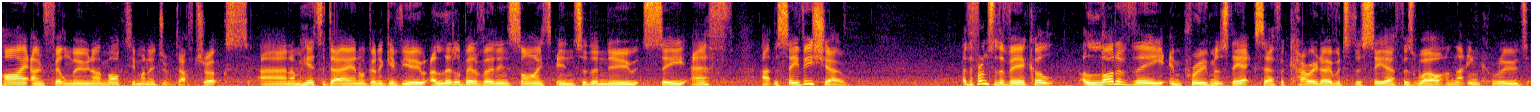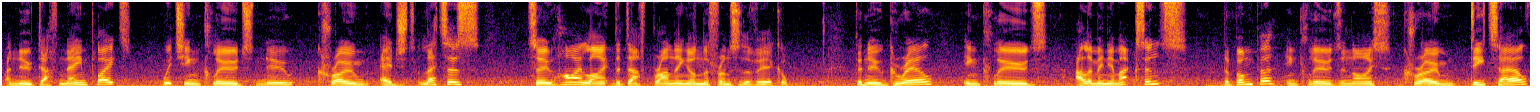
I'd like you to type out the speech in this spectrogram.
Hi, I'm Phil Moon. I'm marketing manager at DAF Trucks, and I'm here today and I'm going to give you a little bit of an insight into the new CF at the CV show. At the front of the vehicle, a lot of the improvements the XF are carried over to the CF as well, and that includes a new DAF nameplate, which includes new chrome edged letters to highlight the DAF branding on the front of the vehicle. The new grille includes aluminium accents, the bumper includes a nice chrome detail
